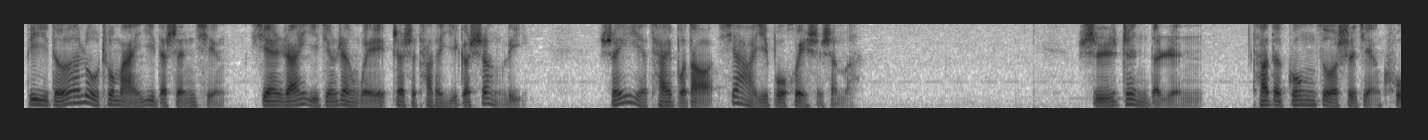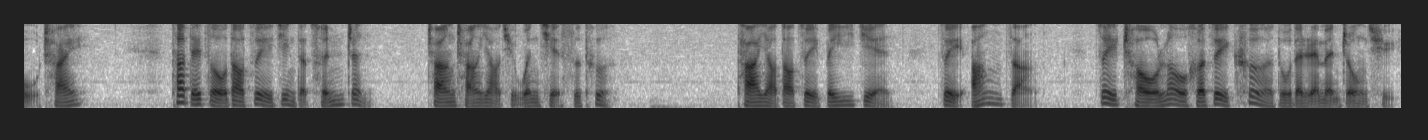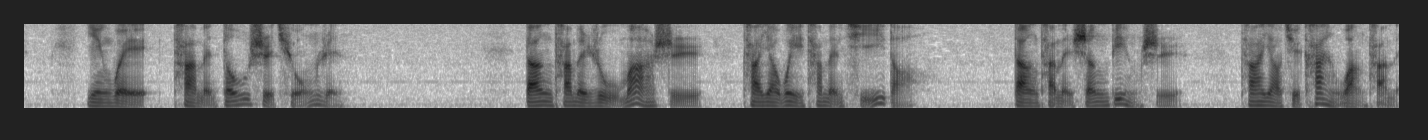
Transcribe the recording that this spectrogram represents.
彼得露出满意的神情。显然已经认为这是他的一个胜利，谁也猜不到下一步会是什么。施镇的人，他的工作是件苦差，他得走到最近的村镇，常常要去温切斯特。他要到最卑贱、最肮脏、最丑陋和最刻毒的人们中去，因为他们都是穷人。当他们辱骂时，他要为他们祈祷；当他们生病时，他要去看望他们；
